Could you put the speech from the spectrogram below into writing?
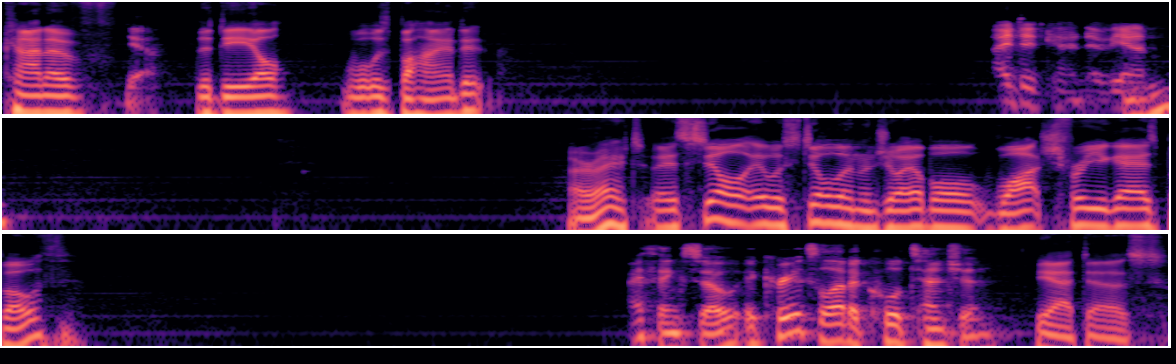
kind of Yeah. the deal? What was behind it? I did kind of, yeah. Mm-hmm. All right. It's still it was still an enjoyable watch for you guys both. I think so. It creates a lot of cool tension. Yeah, it does.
